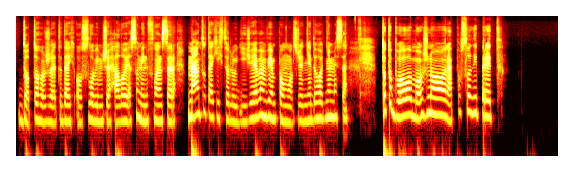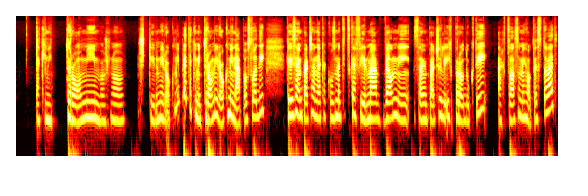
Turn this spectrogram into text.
do toho, že teda ich oslovím, že halo, ja som influencer, mám tu takýchto ľudí, že ja vám viem pomôcť, že nedohodneme sa. Toto bolo možno naposledy pred takými tromi, možno 4 rokmi, pred takými tromi rokmi naposledy, kedy sa mi páčila nejaká kozmetická firma, veľmi sa mi páčili ich produkty a chcela som ich otestovať,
